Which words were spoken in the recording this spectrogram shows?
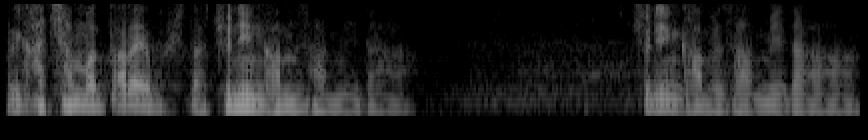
우리 같이 한번 따라해 봅시다. 주님 감사합니다. 주님 감사합니다.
